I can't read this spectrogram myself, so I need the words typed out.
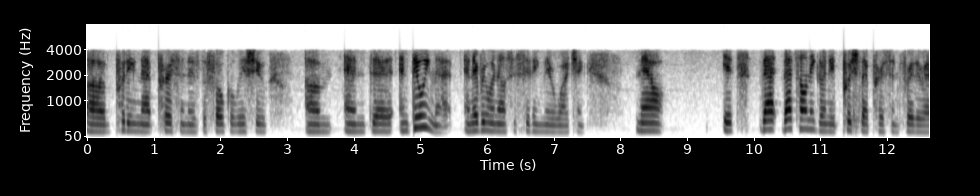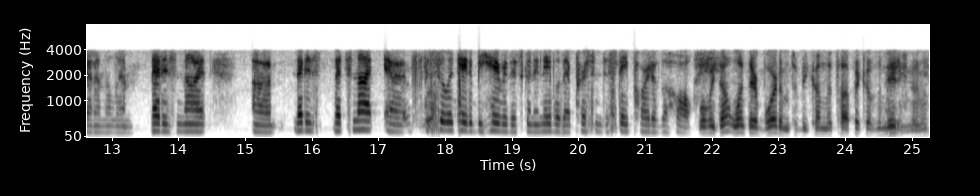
uh, putting that person as the focal issue, um, and uh, and doing that, and everyone else is sitting there watching. Now, it's that that's only going to push that person further out on the limb. That is not uh, that is that's not uh, facilitated behavior that's going to enable that person to stay part of the whole. Well, we don't want their boredom to become the topic of the meeting.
